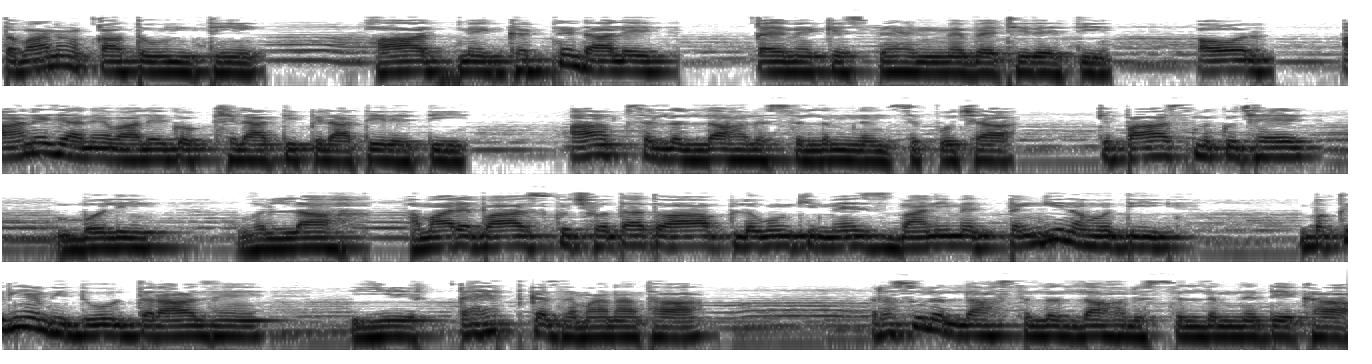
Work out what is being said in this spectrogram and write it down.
توانا خاتون تھی ہاتھ میں گھٹنے ڈالے قیمے کے سہن میں بیٹھی رہتی اور آنے جانے والے کو کھلاتی پلاتی رہتی۔ آپ صلی اللہ علیہ وسلم نے ان سے پوچھا، کہ پاس میں کچھ ہے؟ بولی، واللہ، ہمارے پاس کچھ ہوتا تو آپ لوگوں کی میزبانی میں تنگی نہ ہوتی۔ بکریاں بھی دور دراز ہیں یہ قحط کا زمانہ تھا۔ رسول اللہ صلی اللہ علیہ وسلم نے دیکھا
